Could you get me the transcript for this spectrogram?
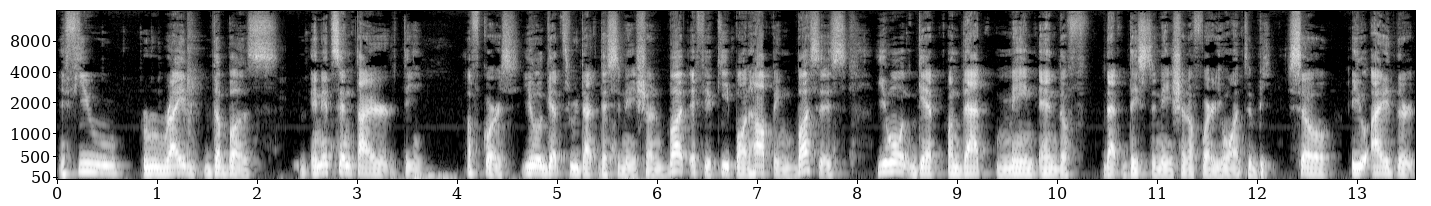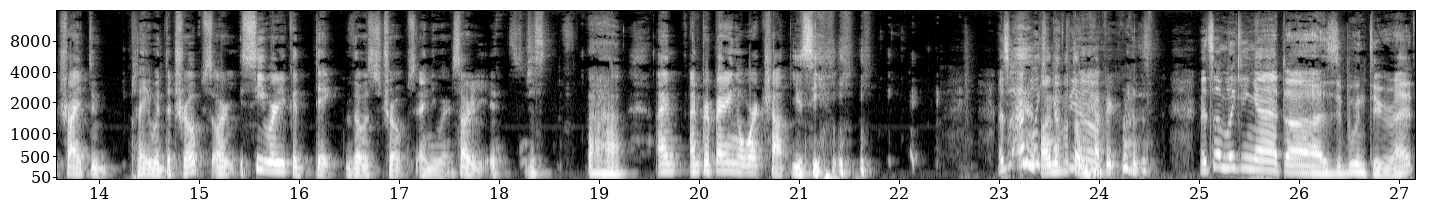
if you ride the bus in its entirety, of course, you will get through that destination. But if you keep on hopping buses, you won't get on that main end of that destination of where you want to be. So you either try to play with the tropes or see where you could take those tropes anywhere. Sorry, it's just, uh, I'm, I'm preparing a workshop, you see, As I'm looking on at the, um, photographic process. as I'm looking at, uh, Xubuntu, right?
